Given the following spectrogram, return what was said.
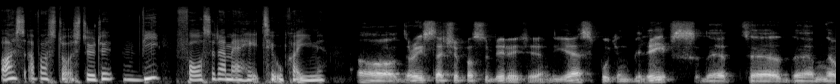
os, og hvor stor støtte vi fortsætter med at have til Ukraine. Uh, there is such a possibility. And yes, Putin believes that uh, the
